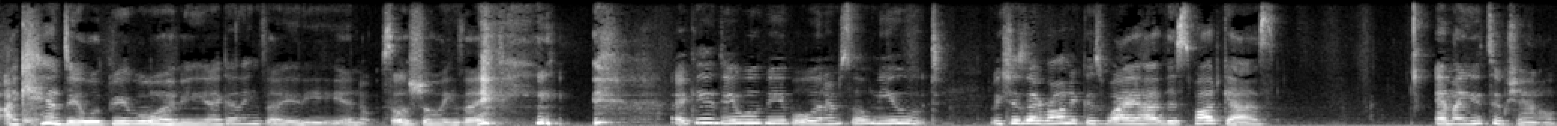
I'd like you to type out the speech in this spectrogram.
I can't deal with people, honey. I got anxiety and social anxiety. I can't deal with people and I'm so mute. Which is ironic is why I have this podcast and my YouTube channel.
